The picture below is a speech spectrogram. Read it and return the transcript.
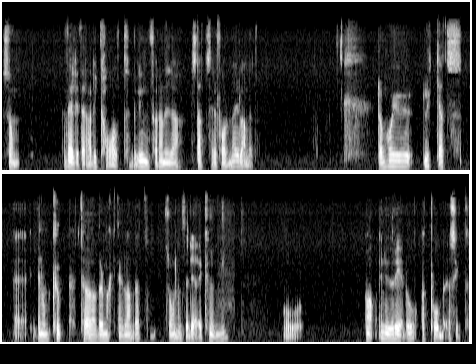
Som väldigt radikalt vill införa nya statsreformer i landet. De har ju lyckats eh, genom kupp ta över makten i landet från den tidigare kungen. Ja, är nu redo att påbörja sitt,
